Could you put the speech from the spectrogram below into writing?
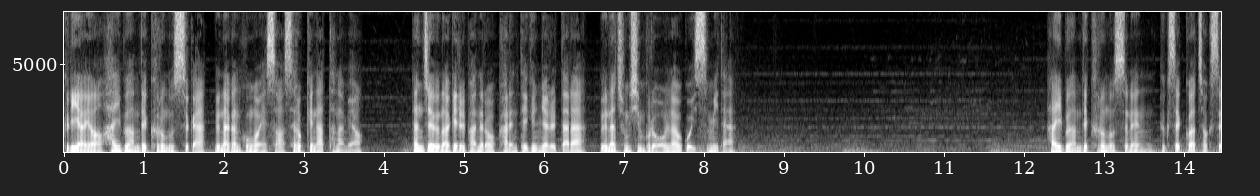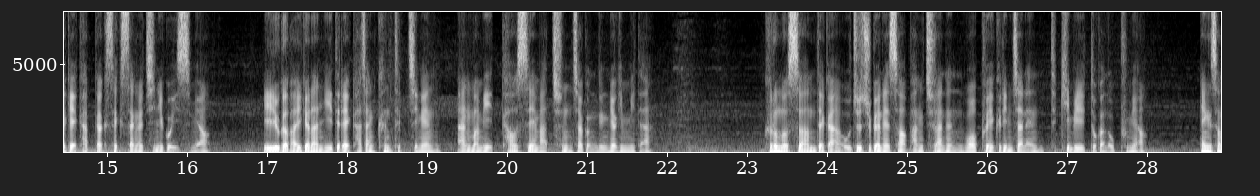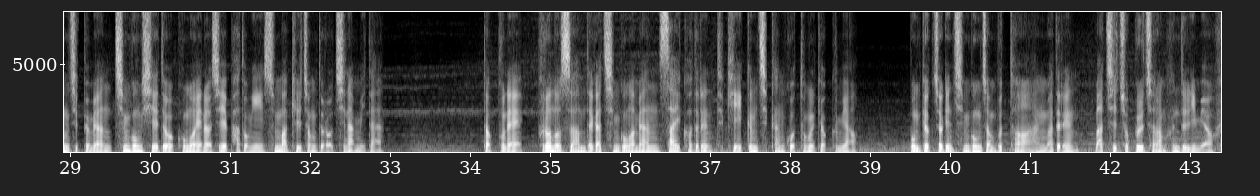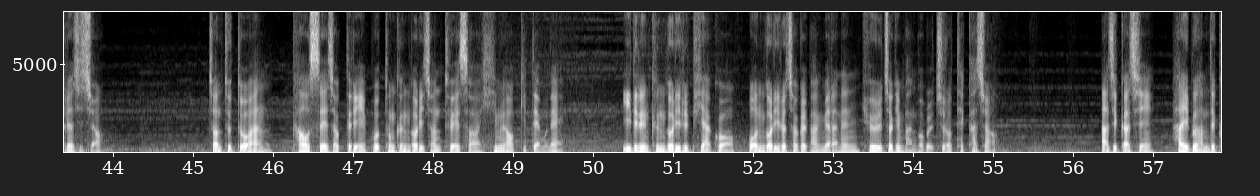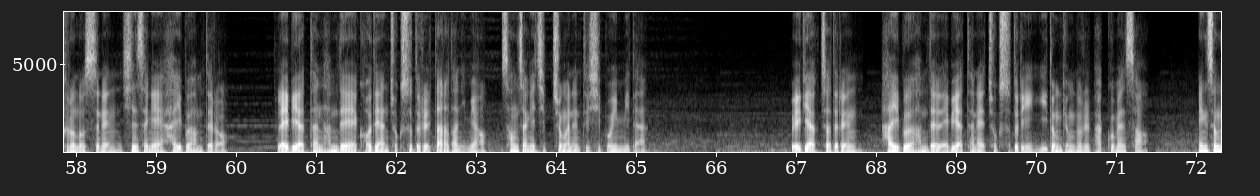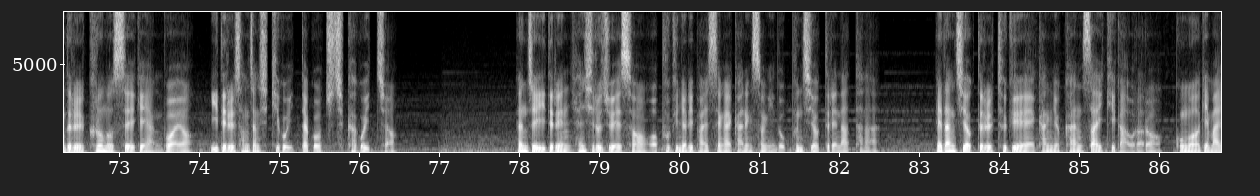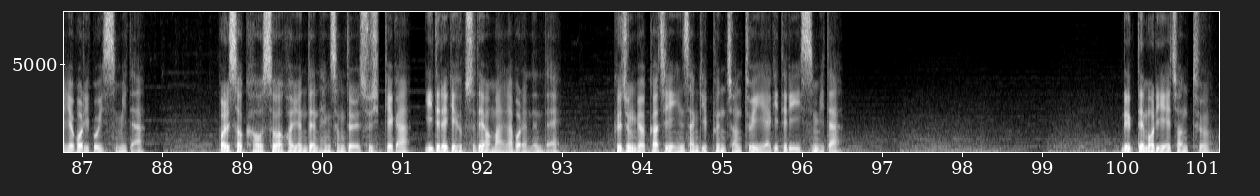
그리하여 하이브 함대 크로노스가 은하간 공허에서 새롭게 나타나며 현재 은하계를 반으로 가른 대균열을 따라 은하 중심부로 올라오고 있습니다. 하이브 함대 크로노스는 흑색과 적색의 각각 색상을 지니고 있으며 인류가 발견한 이들의 가장 큰 특징은 악마 및 카오스에 맞춘 적응 능력입니다. 크로노스 함대가 우주 주변에서 방출하는 워프의 그림자는 특히 밀도가 높으며 행성 지표면 침공 시에도 공허 에너지의 파동이 숨막힐 정도로 진합니다. 덕분에 크로노스 함대가 침공하면 psyker들은 특히 끔찍한 고통을 겪으며 본격적인 침공 전부터 악마들은 마치 촛불처럼 흔들리며 흐려지죠. 전투 또한 카오스의 적들이 보통 근거리 전투에서 힘을 얻기 때문에 이들은 근거리를 피하고 원거리로 적을 박멸하는 효율적인 방법을 주로 택하죠. 아직까지 하이브 함대 크로노스는 신생의 하이브 함대로 레비아탄 함대의 거대한 촉수들을 따라다니며 성장에 집중하는 듯이 보입니다. 외계학자들은 하이브 함대 레비아탄의 촉수들이 이동 경로를 바꾸면서 행성들을 크로노스에게 양보하여 이들을 성장시키고 있다고 추측하고 있죠. 현재 이들은 현실 우주에서 어프 균열이 발생할 가능성이 높은 지역들에 나타나 해당 지역들을 특유의 강력한 psychic 아우라로 공허하게 말려버리고 있습니다. 벌써 카오스와 관련된 행성들 수십 개가 이들에게 흡수되어 말라버렸는데 그중 몇 가지 인상 깊은 전투 이야기들이 있습니다. 늑대머리의 전투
